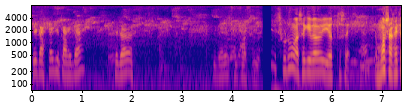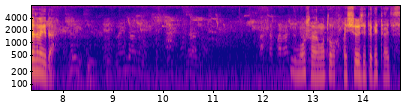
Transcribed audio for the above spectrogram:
এই গাছটা কি চাহিদা এটা শুধু আছে। কীভাবে ইয়ে আছে হ্যাঁ? মশা খাইতেছে নাকি তা? মশার মতো পাইছে খাইতে খাইতেছে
